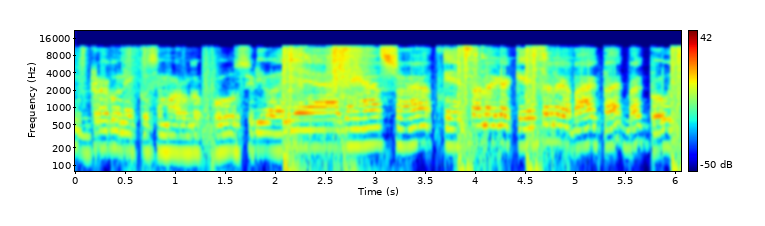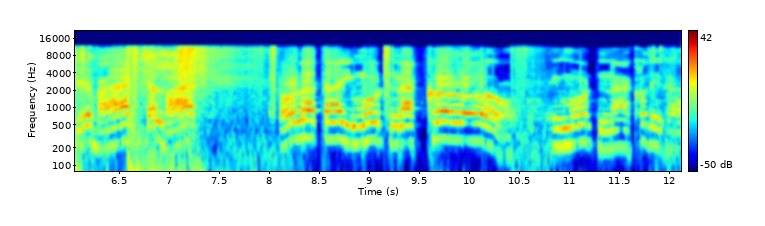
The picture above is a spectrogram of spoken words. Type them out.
ड्रैगन एक को से मारूँगा भोसड़ी वाले आ गया सांप कैसा लगा कैसा लगा, भाग भाग भाग भोसड़ी भाग, चल, भाग। बोला था इमोट नाखो इमोट नाखो देखा।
